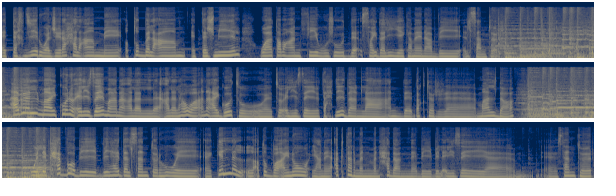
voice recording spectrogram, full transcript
التخدير والجراحة العامة الطب العام التجميل وطبعا في وجود صيدلية كمان بالسنتر. قبل ما يكونوا إليزي معنا على على الهواء أنا I go to to إليزي تحديدا لعند دكتور آه، مالدا. واللي بحبه ب- بهيدا ال center هو كل الأطباء. I know يعني أكثر من من حدا بالإليزي آه، آه، center.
